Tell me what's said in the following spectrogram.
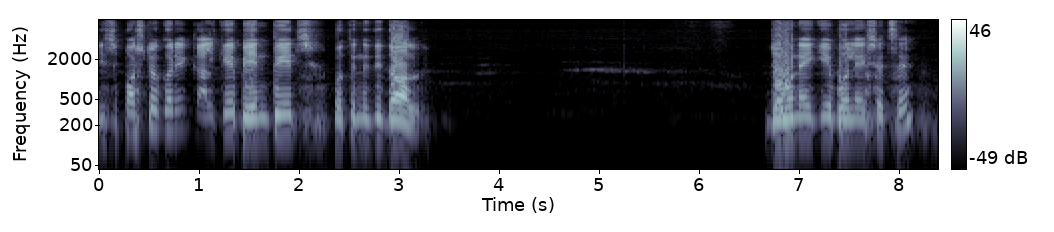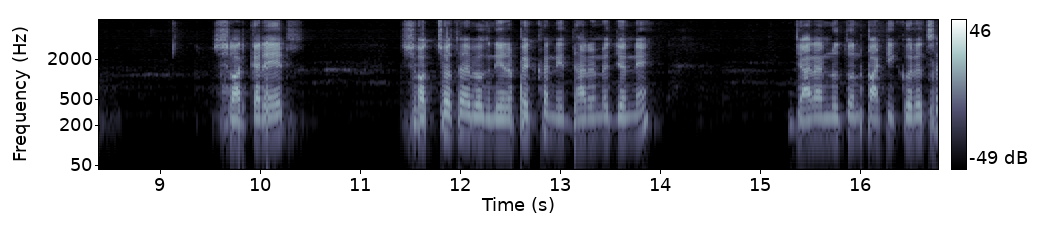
স্পষ্ট করে কালকে বিএনপির প্রতিনিধি দল যমুনায় গিয়ে বলে এসেছে, সরকারের স্বচ্ছতা এবং নিরপেক্ষ নির্ধারণের জন্য যারা নতুন পার্টি করেছে,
